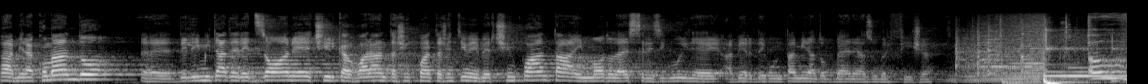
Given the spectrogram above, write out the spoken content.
Ah, mi raccomando, eh, delimitate le zone circa 40-50 cm x 50 in modo da essere sicuri di aver decontaminato bene la superficie. Over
